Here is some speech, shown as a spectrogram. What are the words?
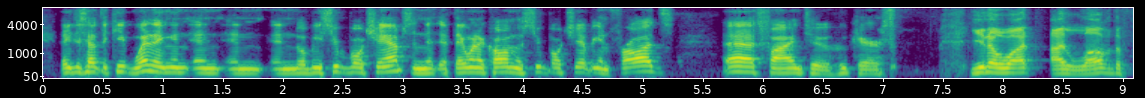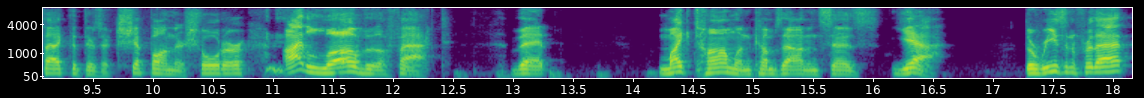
they just have to keep winning, and and and and they'll be Super Bowl champs. And if they want to call them the Super Bowl champion frauds, that's fine too. Who cares? You know what? I love the fact that there's a chip on their shoulder. I love the fact that Mike Tomlin comes out and says, "Yeah, the reason for that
